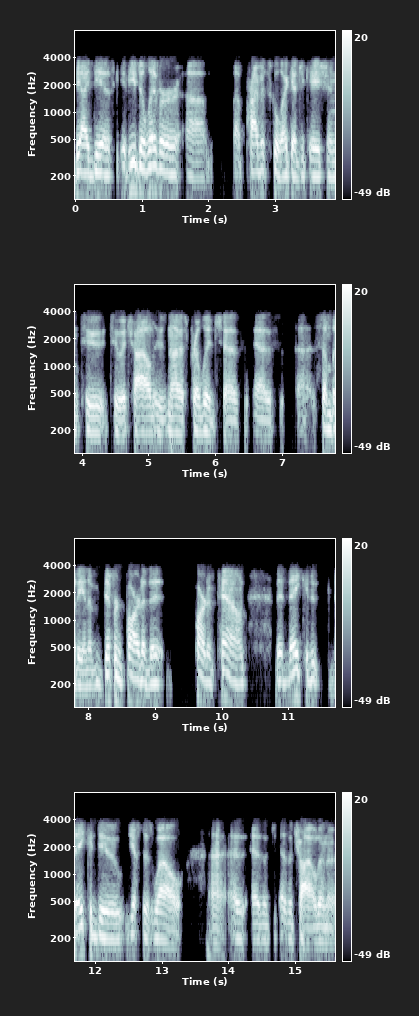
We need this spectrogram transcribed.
the idea is if you deliver um, a private school like education to to a child who's not as privileged as as uh, somebody in a different part of the part of town that they could they could do just as well uh, as as a, as a child in a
